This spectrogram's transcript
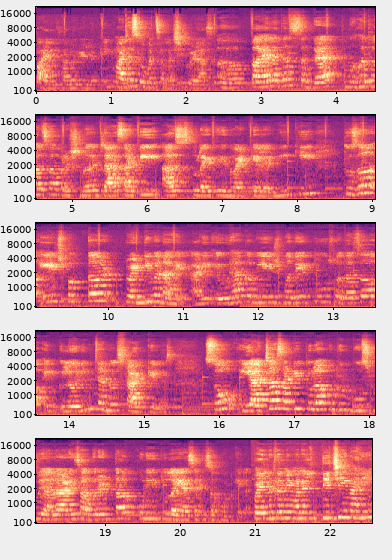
पायल चालू केलं की माझ्यासोबत चला शिकूया असं. पायल आता सगळ्यात महत्त्वाचा प्रश्न ज्यासाठी आज तुला इथे इन्व्हाइट केलंय मी की तुझं एज फक्त ट्वेंटी वन आहे आणि एवढ्या कमी एजमध्ये तू स्वतःचं एक लर्निंग चॅनल स्टार्ट केलंस. सो याच्यासाठी तुला कुठून बूस्ट मिळाला आणि साधारणतः कुणी तुला यासाठी सपोर्ट केला? पहिले तर मी म्हणेल तिची नाही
